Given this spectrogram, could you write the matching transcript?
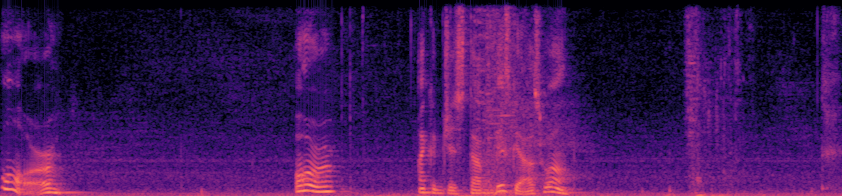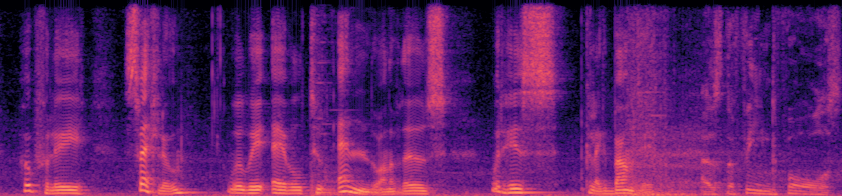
or or I could just stab this guy as well. Hopefully Svetlu will be able to end one of those with his collect bounty. As the fiend falls,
